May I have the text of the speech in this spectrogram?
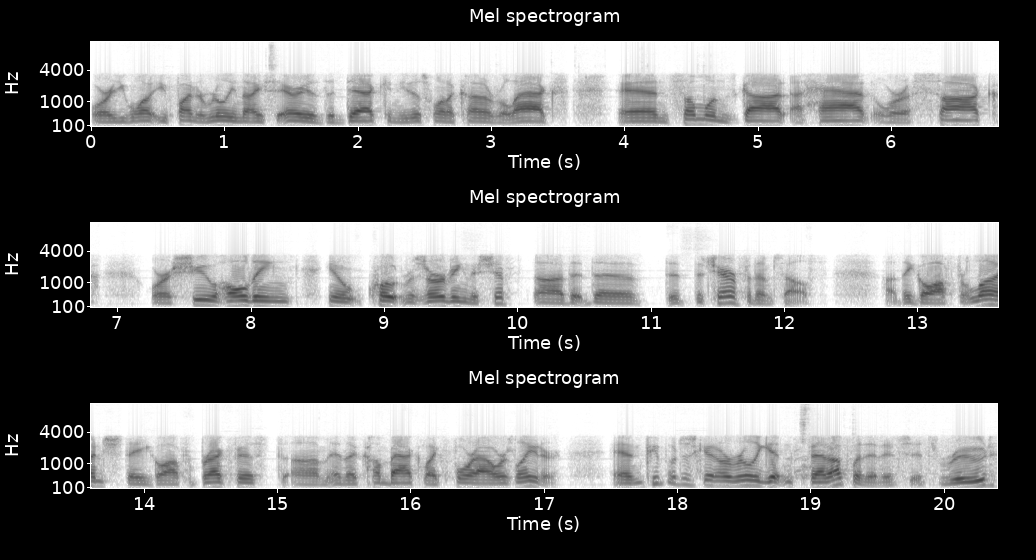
or you want you find a really nice area of the deck, and you just want to kind of relax, and someone's got a hat or a sock or a shoe holding, you know, quote, reserving the ship, uh, the, the the the chair for themselves. Uh, they go off for lunch, they go off for breakfast, um, and they come back like four hours later. And people just get are really getting fed up with it. It's it's rude,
